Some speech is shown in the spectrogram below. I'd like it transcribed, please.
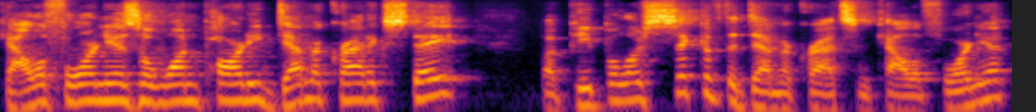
California is a one party Democratic state, but people are sick of the Democrats in California,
